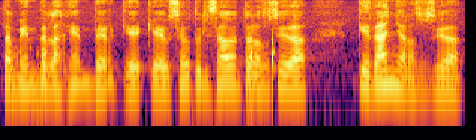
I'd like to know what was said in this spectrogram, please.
también de la gente que, que se ha utilizado dentro de la sociedad que daña a la sociedad.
